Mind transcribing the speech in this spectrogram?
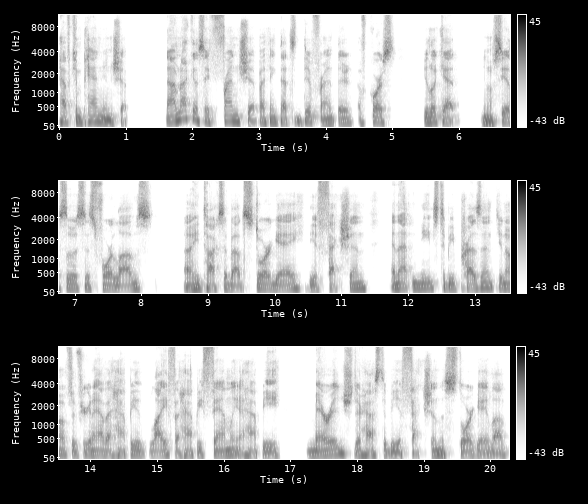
have companionship. Now, I'm not going to say friendship. I think that's different. There, of course, you look at you know C.S. Lewis's Four Loves. Uh, he talks about storge, the affection, and that needs to be present. You know, if, if you're going to have a happy life, a happy family, a happy marriage, there has to be affection, the storge love.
